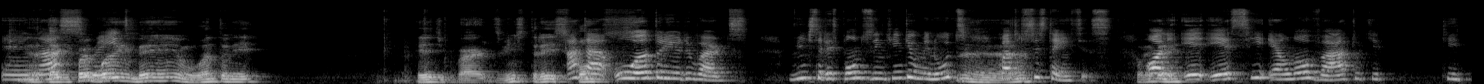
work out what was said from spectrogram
é, Nas foi bem, bem, hein? O Anthony Edwards, 23 Ah pontos. tá, o Anthony Edwards. 23 pontos em 31 minutos, É. 4 assistências. Foi Olha, e- esse é o novato que. que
